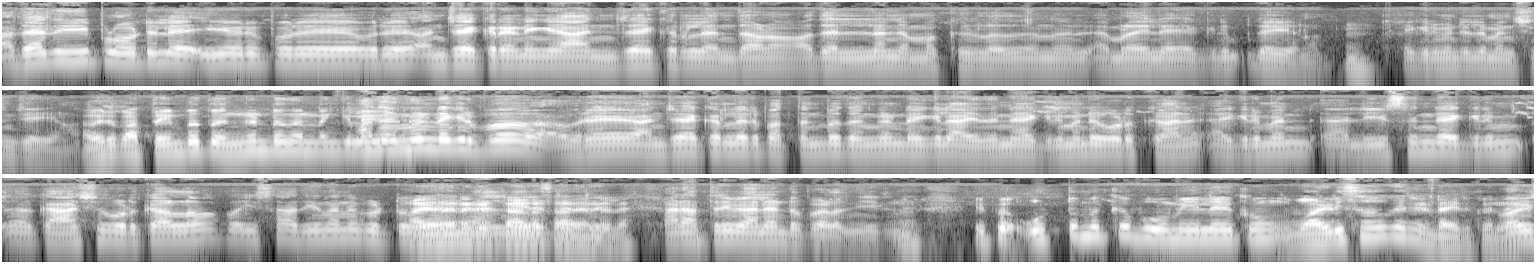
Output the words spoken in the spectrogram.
അതായത് ഈ പ്ലോട്ടിൽ ഈ ഒരു ഇപ്പൊ ഒരു ഒരു അഞ്ചേക്കർ ആണെങ്കിൽ ആ അഞ്ചേക്കറിൽ എന്താണോ അതെല്ലാം നമുക്ക് ഉള്ളത് നമ്മളതിൽ ഇത് ചെയ്യണം. എഗ്രിമെന്റിൽ മെൻഷൻ ചെയ്യണം. ഒരു പത്തൊമ്പത് തെങ്ങുണ്ടെന്നുണ്ടെങ്കിൽ തെങ്ങുണ്ടെങ്കിൽ ഇപ്പോൾ ഒരു അഞ്ചേക്കറിൽ ഒരു പത്തൊൻപത് തെങ്ങുണ്ടെങ്കിൽ അതിന് അഗ്രിമെന്റ് കൊടുക്കാൻ അഗ്രിമെന്റ് ലീസിന്റെ അഗ്രി കാശ് കൊടുക്കാനുള്ള പൈസ അതിൽ നിന്ന് തന്നെ കിട്ടും? കാരണം അത്രയും വില ഉണ്ട് ഇപ്പോൾ ഇളഞ്ഞിരുന്നത് ഇപ്പൊ ഒട്ടുമിക്ക ഭൂമിയിലേക്കും വഴി സൗകര്യം ഉണ്ടായിരിക്കും വഴി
